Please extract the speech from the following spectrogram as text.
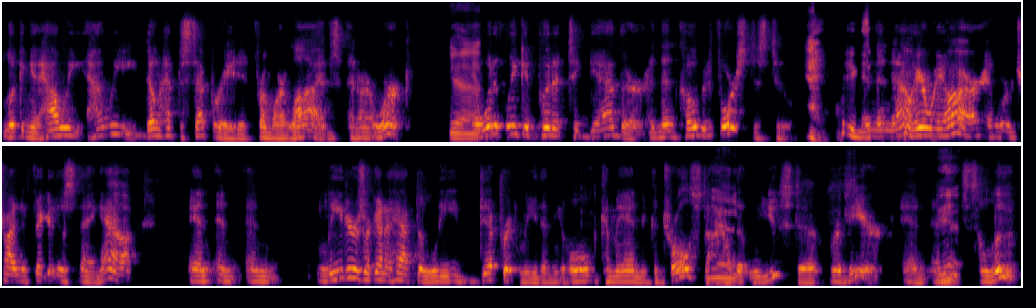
looking at how we how we don't have to separate it from our lives and our work. Yeah. And what if we could put it together? And then COVID forced us to Ex- and then now here we are and we're trying to figure this thing out and and and leaders are going to have to lead differently than the old command and control style Yeah. that we used to revere and Yeah. and salute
